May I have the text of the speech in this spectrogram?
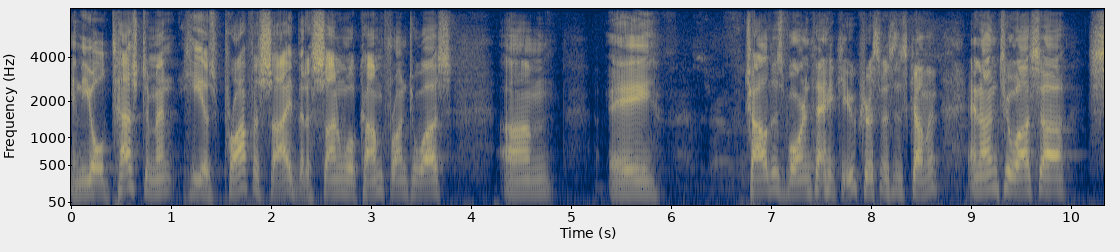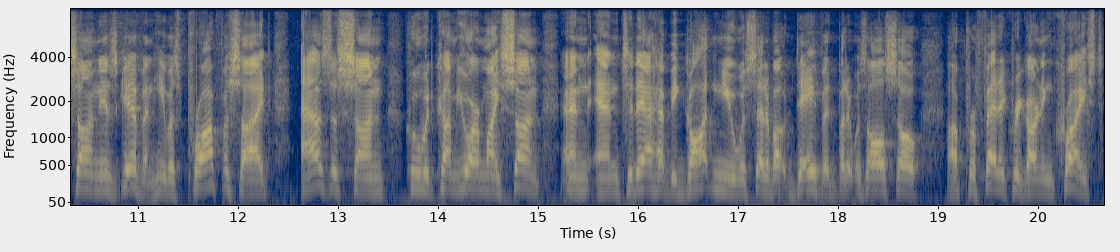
In the Old Testament, he has prophesied that a son will come, for unto us um, a child is born, thank you, Christmas is coming, and unto us a son is given. He was prophesied as a son who would come. You are my son, and, and today I have begotten you, was said about David, but it was also uh, prophetic regarding Christ.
